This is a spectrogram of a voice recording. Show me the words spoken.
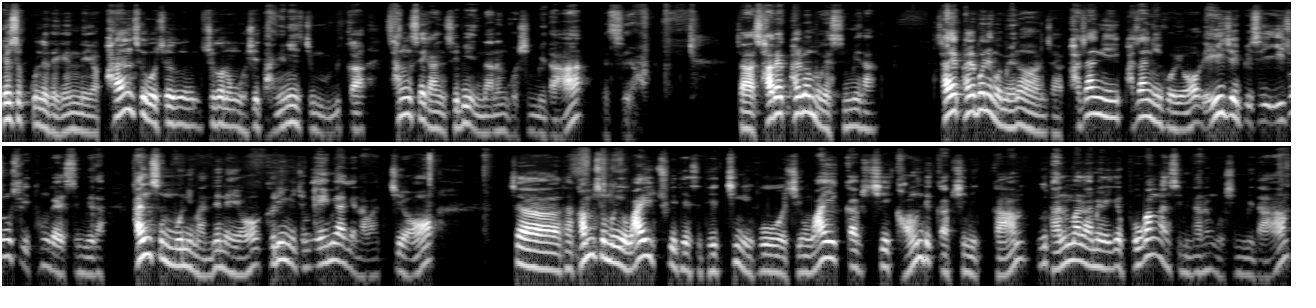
여섯 군데 되겠네요. 파란색으로 적어, 놓은 곳이 당연히 지금 뭡니까? 상세 간섭이 있다는 곳입니다. 됐어요. 자, 408번 보겠습니다. 408번에 보면은, 자, 파장이, 파장이고요. 레이저 빛이 이중술이 통과했습니다. 간섭문이 만드네요. 그림이 좀 애매하게 나왔죠. 자, 다 감소문이 Y축에 대해서 대칭이고, 지금 Y 값이 가운데 값이니까, 이거 다른 말로 하면 이게 보강 간섭이 나는 곳입니다.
